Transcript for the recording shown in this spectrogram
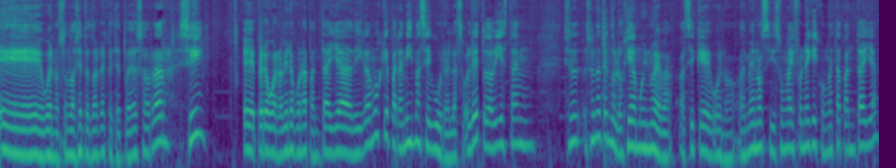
Eh, bueno, son 200 dólares que te puedes ahorrar, sí. Eh, pero bueno, viene con una pantalla, digamos que para mí es más segura. Las OLED todavía están... Es una, tecnología muy nueva. Así que bueno, al menos si es un iPhone X con esta pantalla,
